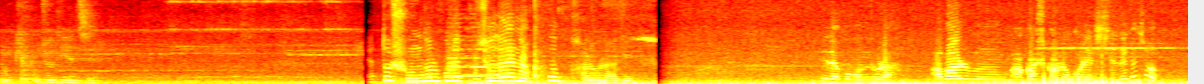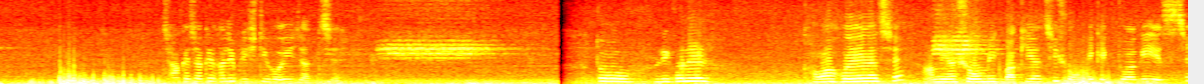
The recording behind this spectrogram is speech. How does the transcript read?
লক্ষ্মী পুজো দিয়েছে। এত সুন্দর করে পুজো দেয় না, খুব ভালো লাগে। এই দেখো বন্ধুরা, আবার আকাশ কালো করে এসছে, দেখেছ? ঝাঁকে ঝাঁকে খালি বৃষ্টি হয়েই যাচ্ছে। তো রিকনের খাওয়া হয়ে গেছে, আমি আর সৌমিক বাকি আছি, সৌমিক একটু আগেই এসছে।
